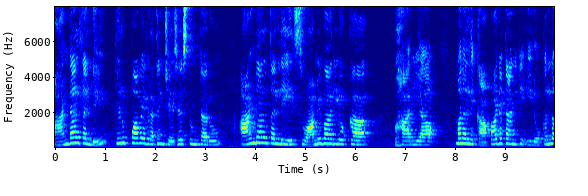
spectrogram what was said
ఆండాల్ తల్లి తిరుప్పావే వ్రతం చేసేస్తుంటారు. ఆండాల్ తల్లి స్వామివారి యొక్క భార్య మనల్ని కాపాడటానికి ఈ లోకంలో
